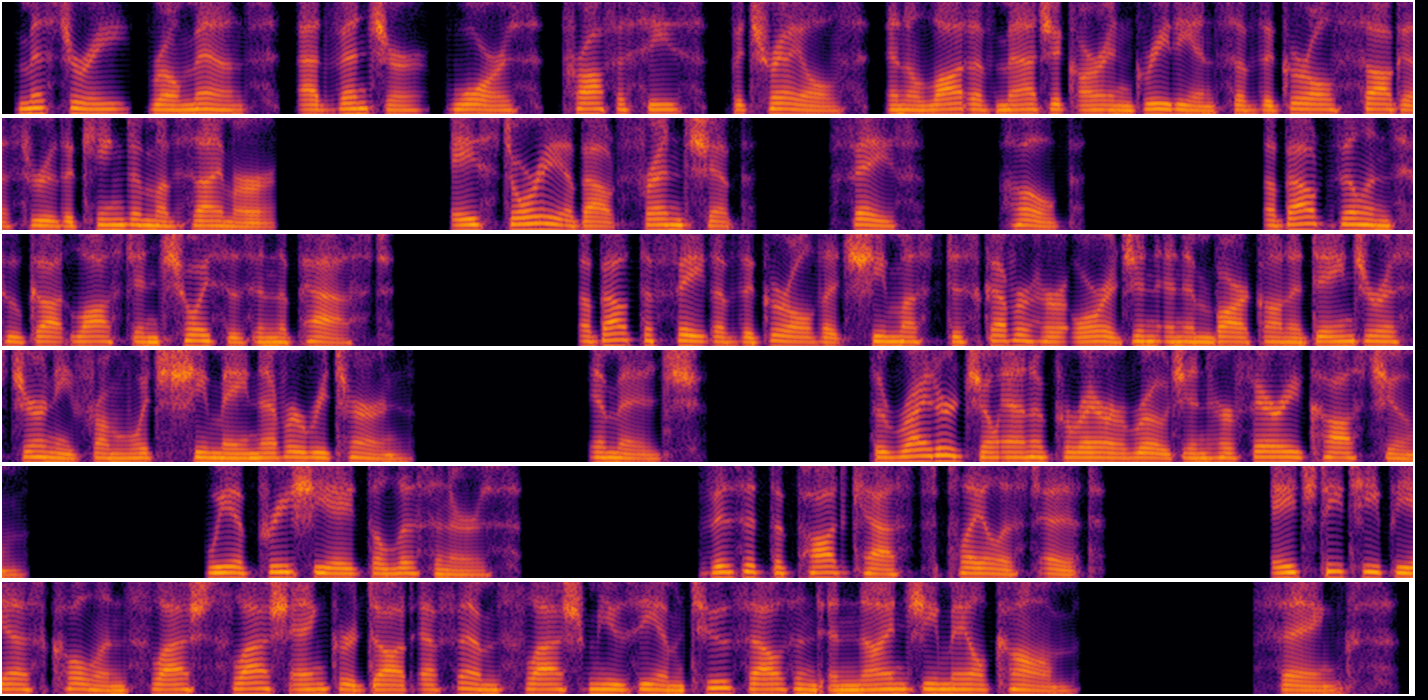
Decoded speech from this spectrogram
Mystery, romance, adventure, wars, prophecies, betrayals, and a lot of magic are ingredients of the girl's saga through the kingdom of Zymer. A story about friendship, faith, hope. About villains who got lost in choices in the past. About the fate of the girl that she must discover her origin and embark on a dangerous journey from which she may never return. Image. The writer Joana Pereira Roge in her fairy costume. We appreciate the listeners. Visit the podcast's playlist at https colon slash slash anchor.fm slash museum 2009 gmail.com. Thanks.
